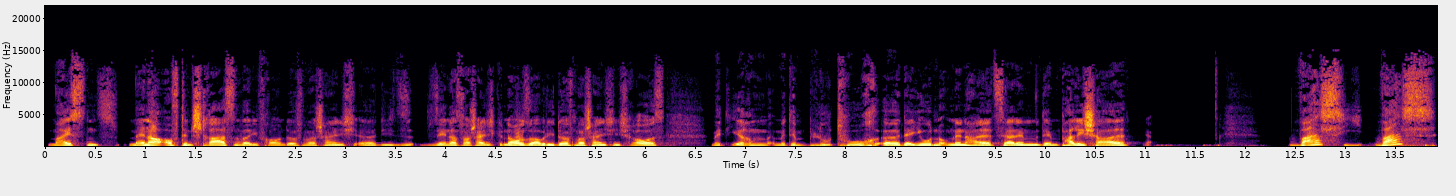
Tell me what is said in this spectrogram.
meistens Männer auf den Straßen, weil die Frauen dürfen wahrscheinlich, äh, die sehen das wahrscheinlich genauso, aber die dürfen wahrscheinlich nicht raus, mit ihrem, mit dem Bluttuch äh, der Juden um den Hals, ja, dem, dem Palischal. Ja. Was, was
